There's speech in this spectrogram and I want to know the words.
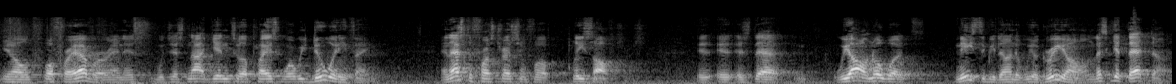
you know, for forever, and it's, we're just not getting to a place where we do anything. And that's the frustration for police officers, is, is that we all know what needs to be done that we agree on. Let's get that done.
